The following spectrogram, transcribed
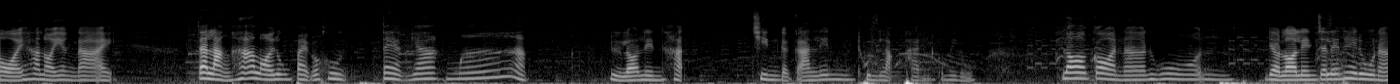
ร้อยห้าร้อยยังได้ แต่หลังห้าร้อยลงไปก็คือแตกยากมาก หรือรอเล่นหัดชินกับการเล่นทุนหลักพันก็ไม่รู้ รอก่อนนะทุกคน เดี๋ยวรอเล่นจะเล่นให้ดูนะ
